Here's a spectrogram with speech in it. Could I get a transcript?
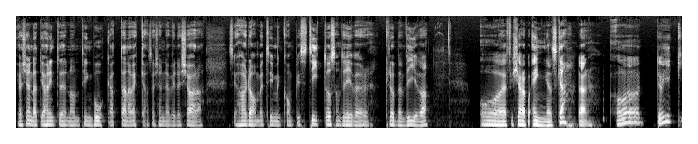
jag kände att jag hade inte någonting bokat denna veckan, så jag kände att jag ville köra. Så jag hörde av mig till min kompis Tito som driver klubben Viva. Och jag fick köra på engelska där. Och det gick...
